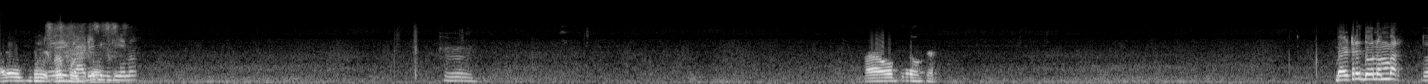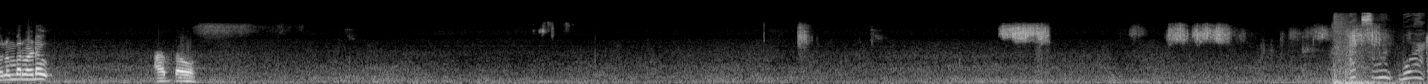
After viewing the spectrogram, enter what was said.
अरे एक मिनट गाड़ी मिलती है ना हम्म हाँ ओके ओके बैठ रहे दो नंबर दो नंबर बैठो। आता हूँ। Excellent work.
